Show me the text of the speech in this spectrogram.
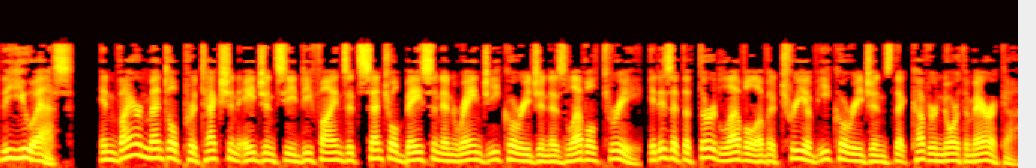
The U.S. Environmental Protection Agency defines its Central Basin and Range ecoregion as Level 3, it is at the third level of a tree of ecoregions that cover North America.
